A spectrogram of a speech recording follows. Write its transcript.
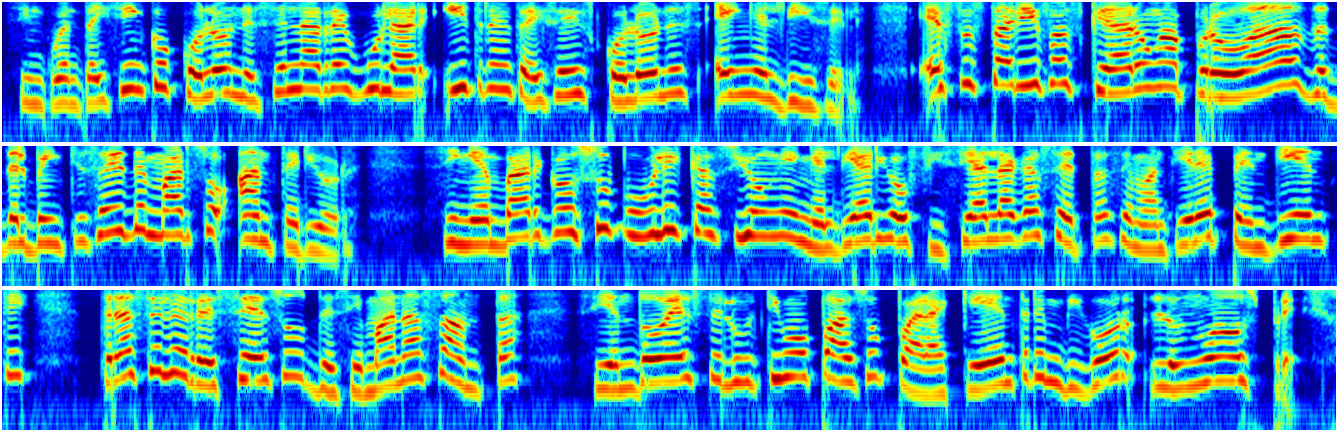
55 colones en la regular y 36 colones en el diésel. Estas tarifas quedaron aprobadas desde el 26 de marzo anterior. Sin embargo, su publicación en el diario oficial La Gaceta se mantiene pendiente tras el receso de Semana Santa, siendo este el último paso para que entre en vigor los nuevos precios.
